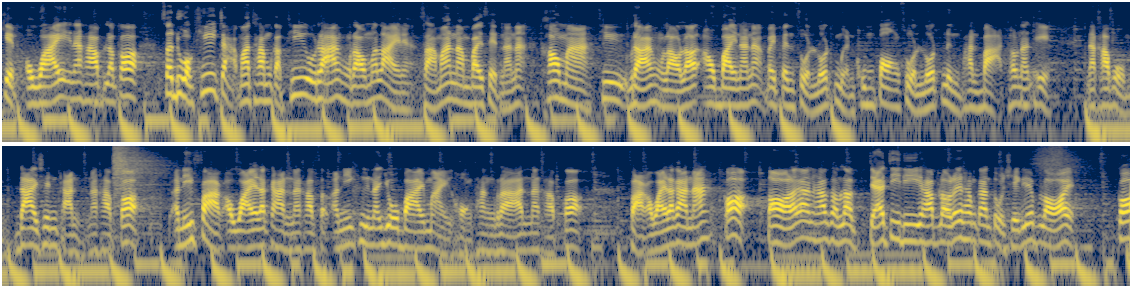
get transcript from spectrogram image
เก็บเอาไว้นะครับ แล้วก็สะดวกที่จะมาทำกับที่ร้านของเราเมื่อไหร่เนี่ยสามารถนำใบเสร็จนั้นนะเข้ามาที่ร้านของเราแล้วเอาใบนั้นนะไปเป็นส่วนลดเหมือนคุ้มปองส่วนลด 1,000 บาทเท่านั้นเองนะครับผมได้เช่นกันนะครับ ก็อันนี้ฝากเอาไว้ล้วกันนะครับ อันนี้คือนโยบายใหม่ของทางร้านนะครับ ก็ ฝากเอาไว้แล้วกันนะ ก็ต่อแล้วกันครับสำหรับแจ๊จีดีครับเราได้ทำการตรวจเช็คเรียบร้อย ก็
